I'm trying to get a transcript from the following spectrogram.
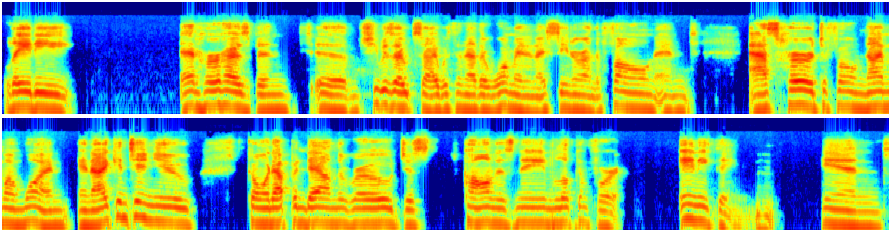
lady and her husband, um, she was outside with another woman, and I seen her on the phone and asked her to phone 911. And I continue going up and down the road, just calling his name, looking for anything. Mhm. And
